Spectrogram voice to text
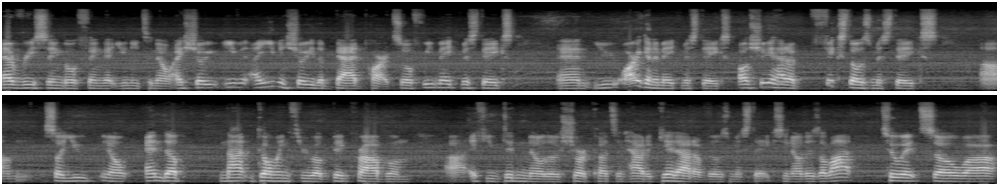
every single thing that you need to know. I show you even I even show you the bad parts. So if we make mistakes, and you are going to make mistakes. I'll show you how to fix those mistakes um, so you you know end up not going through a big problem uh, if you didn't know those shortcuts and how to get out of those mistakes. You know, there's a lot to it, so uh,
